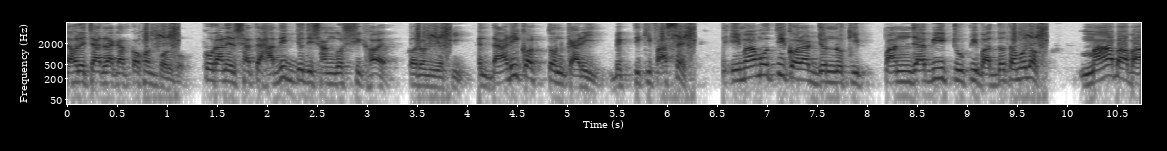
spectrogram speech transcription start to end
তাহলে চার রাকাত কখন পড়ব? কোরআনের সাথে হাদিস যদি সাংঘর্ষিক হয় করণীয় কি? দাড়ি কর্তনকারী ব্যক্তি কি ফাঁসে ইমামতি করার জন্য কি পাঞ্জাবি টুপি বাধ্যতামূলক? মা বাবা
